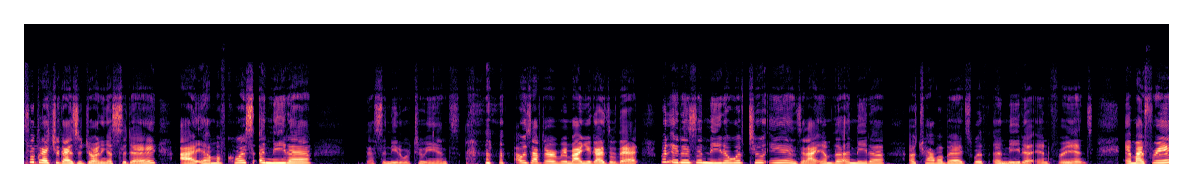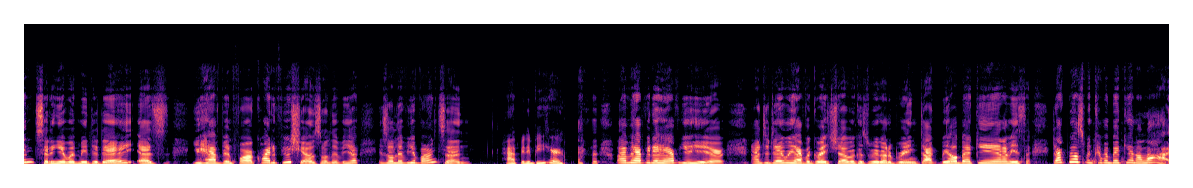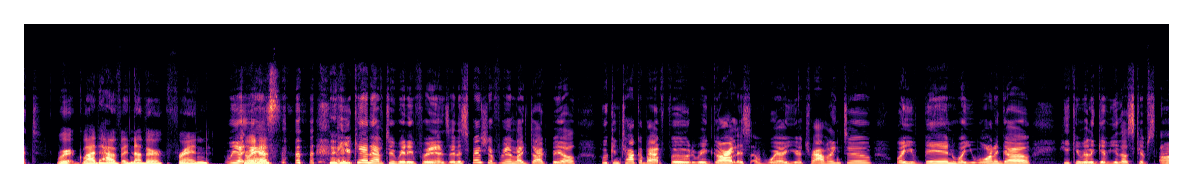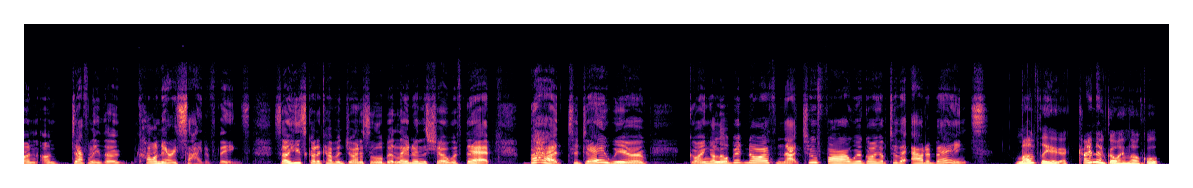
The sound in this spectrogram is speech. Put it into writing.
So glad you guys are joining us today. I am, of course, Annita. That's Annita with two N's. I always have to remind you guys of that. But it is Annita with two N's, and I am the Annita of Travel Bags with Annita and Friends. And my friend sitting in with me today, as you have been for quite a few shows, Olivia, is Olivia Varnson. Happy to be here. well, I'm happy to have you here. Now, today we have a great show because we're going to bring Doc Bill back in. I mean, Doc Bill's been coming back in a lot. We're glad to have another friend we, join yes. us. you can't have too many friends, and especially a friend like Doc Bill who can talk about food regardless of where you're traveling to, where you've been, where you want to go. He can really give you those tips on on definitely the culinary side of things. So he's going to come and join us a little bit later in the show with that. But today we're going a little bit north, not too far. We're going up to the Outer Banks. Lovely, uh, kind of going local.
